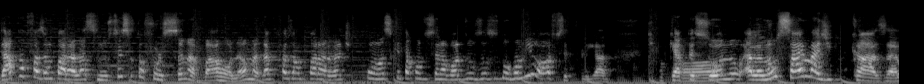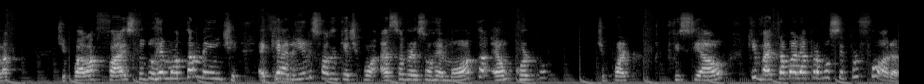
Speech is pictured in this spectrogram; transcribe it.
dá pra fazer um paralelo assim, não sei se eu tô forçando a barra ou não, mas dá pra fazer um paralelo tipo, com o lance que tá acontecendo agora dos usos do home office, tá ligado? Tipo, que a oh. pessoa não, ela não sai mais de casa, ela tipo, ela faz tudo remotamente. É que ali eles fazem que tipo, essa versão remota é um corpo tipo artificial que vai trabalhar para você por fora.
